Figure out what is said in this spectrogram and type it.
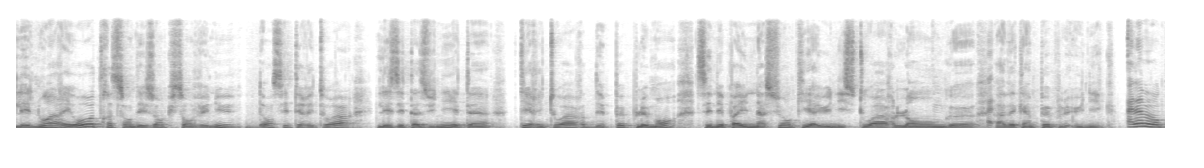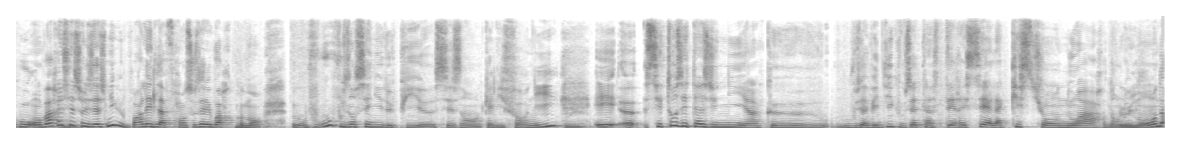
les Noirs et autres sont des gens qui sont venus dans ces territoires. Les États-Unis est un territoire de peuplement. Ce n'est pas une nation qui a une histoire longue euh, avec un peuple unique. Alain Mancou, on va rester sur les États-Unis, vous parlez de la France. Vous allez voir comment. Vous, vous enseignez depuis 16 euh, ans en Californie. Et euh, c'est aux États-Unis hein, que vous avez dit que vous êtes intéressé à la question noire dans le monde.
